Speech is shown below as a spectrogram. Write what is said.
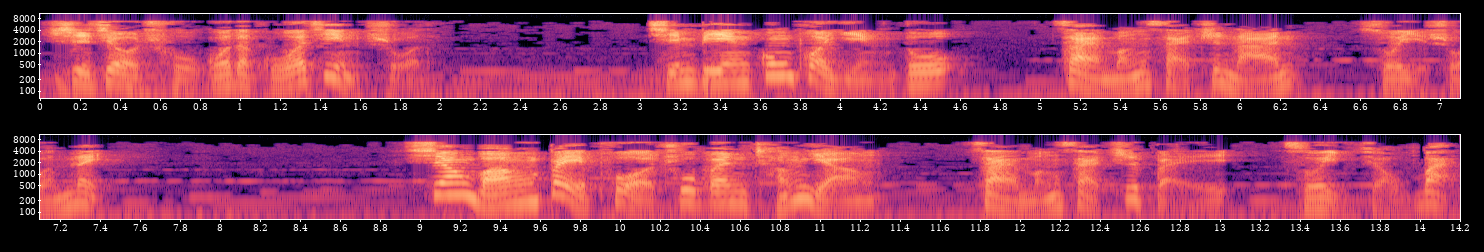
是就楚国的国境说的。秦兵攻破郢都，在蒙塞之南，所以说内。襄王被迫出奔城阳，在蒙塞之北，所以叫外。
